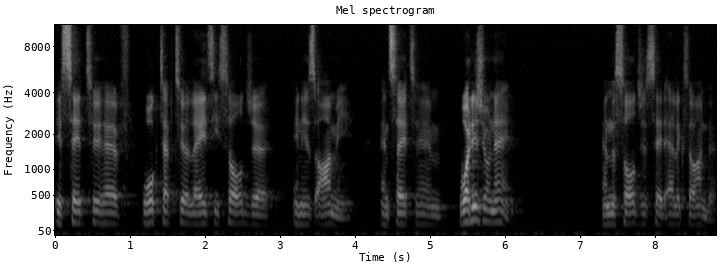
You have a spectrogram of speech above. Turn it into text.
is said to have walked up to a lazy soldier in his army and say to him, What is your name? And the soldier said, Alexander.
